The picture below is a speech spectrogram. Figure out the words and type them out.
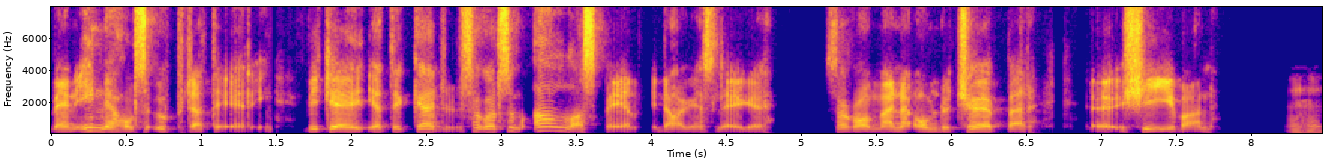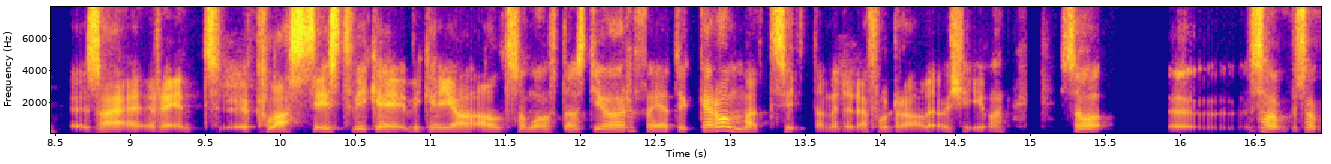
med en innehållsuppdatering. Vilket jag tycker så gott som alla spel i dagens läge så kommer om du köper eh, skivan Mhm. så här rent klassiskt, vilket, vilket jag allt som oftast gör, för jag tycker om att sitta med det där fodralet och skivan. Så, eh, så, så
